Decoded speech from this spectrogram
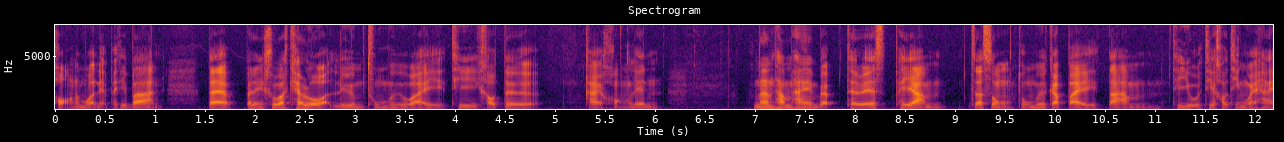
ของทั้งหมดเนี่ยไปที่บ้าน แต่ประเด็นคือว่าแคโรอะลืมถุงมือไว้ที่เคาน์เตอร์ขายของเล่น นั่นทำให้แบบเทเรสพยายามจะส่งถุงมือกลับไปตามที่อยู่ที่เขาทิ้งไว้ให้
